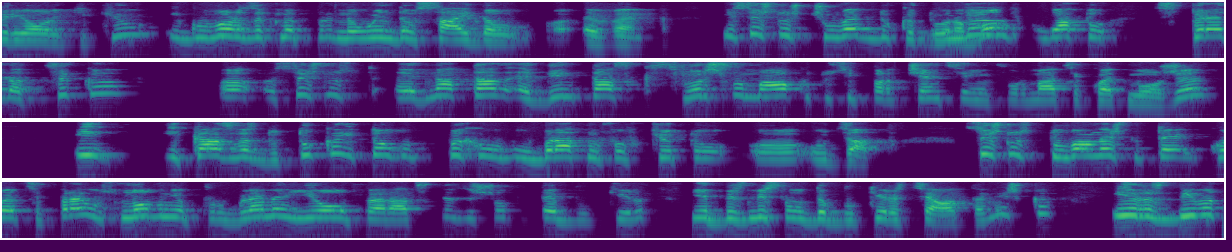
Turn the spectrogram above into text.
Priority Queue и го вързахме на Windows Idle евент. И всъщност човек, докато да. работи, когато спре да цъка, а, всъщност една, един таск свършва малкото си парченце информация, което може и, и казва до тук и то го пъха обратно в кюто отзад. Всъщност това нещо, те, което се прави, основният проблем е и операциите, защото те блокират и е безмислено да блокираш цялата нишка и разбиват,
